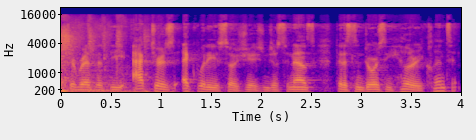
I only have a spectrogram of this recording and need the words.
Fact, I read that the Actors Equity Association just announced that it's endorsing Hillary Clinton.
